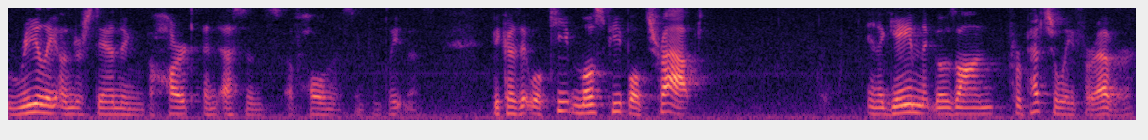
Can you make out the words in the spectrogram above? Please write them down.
really understanding the heart and essence of wholeness and completeness. Because it will keep most people trapped in a game that goes on perpetually forever,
